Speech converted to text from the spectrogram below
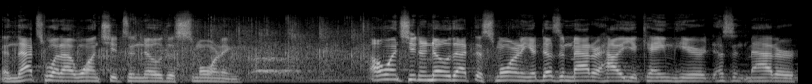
And that's what I want you to know this morning. I want you to know that this morning. It doesn't matter how you came here, it doesn't matter,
